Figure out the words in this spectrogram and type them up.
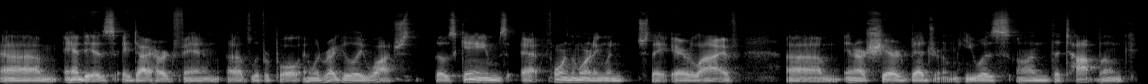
um, and is a diehard fan of Liverpool and would regularly watch those games at four in the morning when they air live um, in our shared bedroom. He was on the top bunk,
